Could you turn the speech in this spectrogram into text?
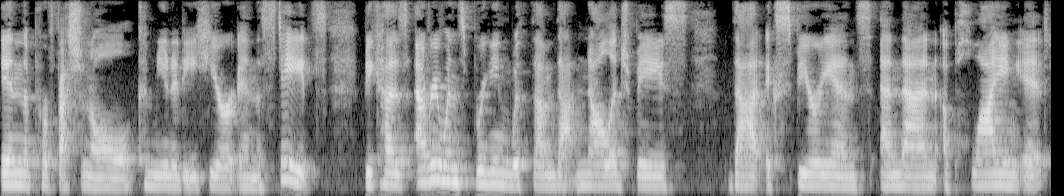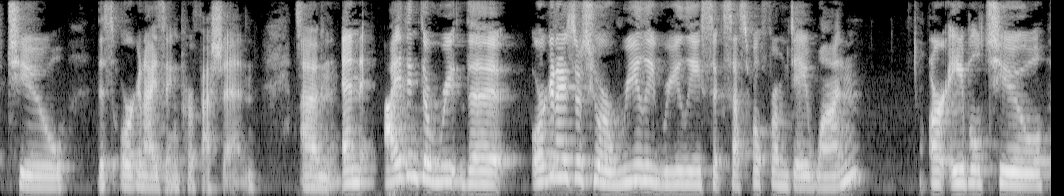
in the professional community here in the States because everyone's bringing with them that knowledge base, that experience, and then applying it to this organizing profession. Um, okay. And I think the re- the organizers who are really really successful from day one are able to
